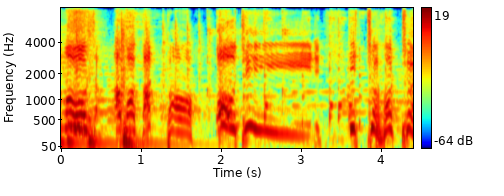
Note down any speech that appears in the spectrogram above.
খামোশ আপাতত অধীর। ইচ্ছে হচ্ছে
